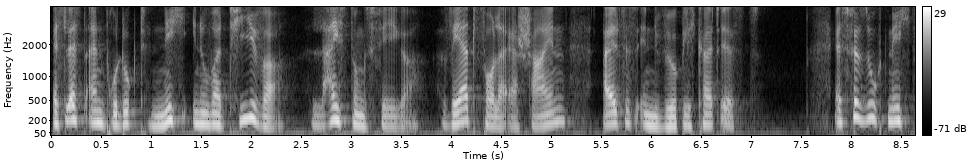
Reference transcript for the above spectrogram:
Es lässt ein Produkt nicht innovativer, leistungsfähiger, wertvoller erscheinen, als es in Wirklichkeit ist. Es versucht nicht,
